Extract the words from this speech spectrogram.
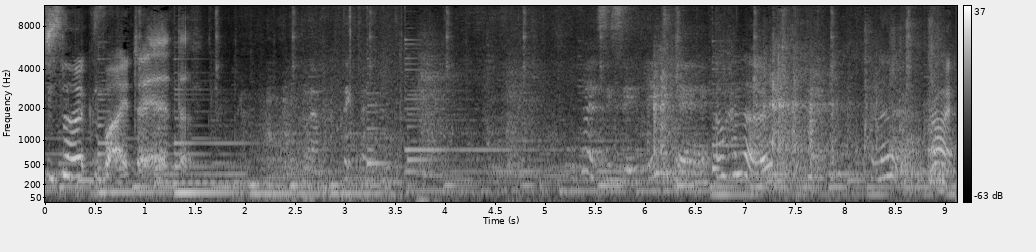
so excited. Oh, hello. Hello. Right.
